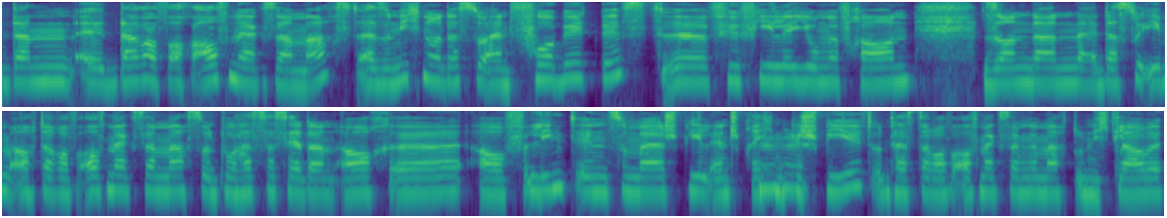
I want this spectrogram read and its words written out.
dann äh, darauf auch aufmerksam machst. Also nicht nur, dass du ein Vorbild bist äh, für viele junge Frauen, sondern äh, dass du eben auch darauf aufmerksam machst. Und du hast das ja dann auch äh, auf LinkedIn zum Beispiel entsprechend mhm. gespielt und hast darauf aufmerksam gemacht. Und ich glaube,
